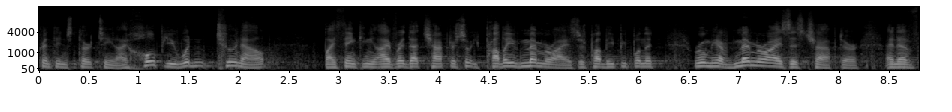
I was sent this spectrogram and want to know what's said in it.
Corinthians 13, I hope you wouldn't tune out by thinking, I've read that chapter, so you probably have memorized. There's probably people in the room here have memorized this chapter and have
